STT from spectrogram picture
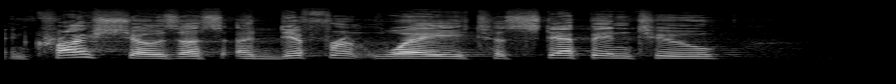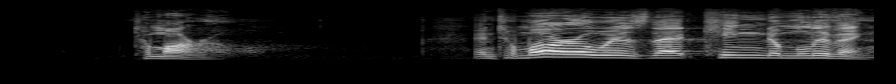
And Christ shows us a different way to step into tomorrow. And tomorrow is that kingdom living.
